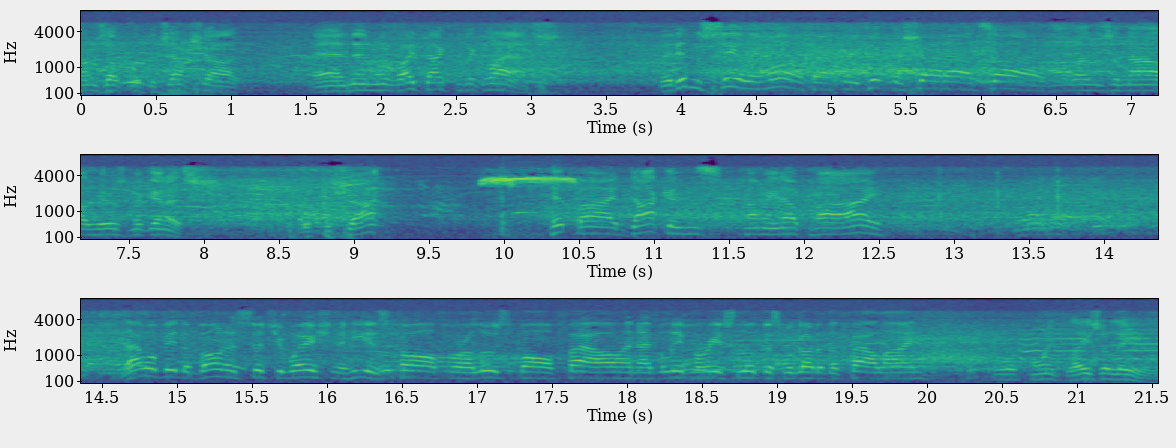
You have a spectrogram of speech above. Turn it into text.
Comes up with the jump shot, and then went right back to the glass. They didn't seal him off after he took the shot outside. Collins, and now here's McInnes with the shot. Hit by Dawkins coming up high. That will be the bonus situation that he is called for a loose ball foul, and I believe Maurice Lucas will go to the foul line. Four-point Blazer lead.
